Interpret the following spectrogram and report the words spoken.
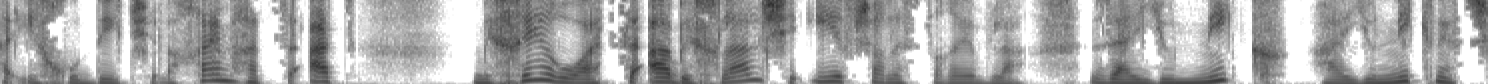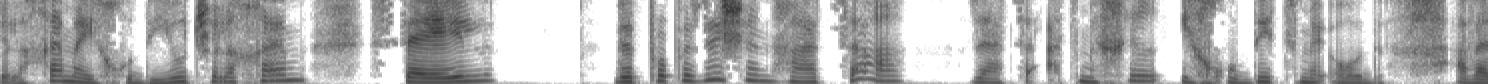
הייחודית שלכם, הצעת מחיר או הצעה בכלל שאי אפשר לסרב לה. זה ה unique, ה uniqueness שלכם, הייחודיות שלכם, sale ו proposition, ההצעה. זה הצעת מחיר ייחודית מאוד, אבל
